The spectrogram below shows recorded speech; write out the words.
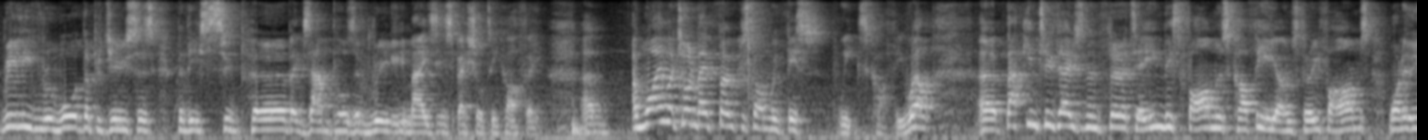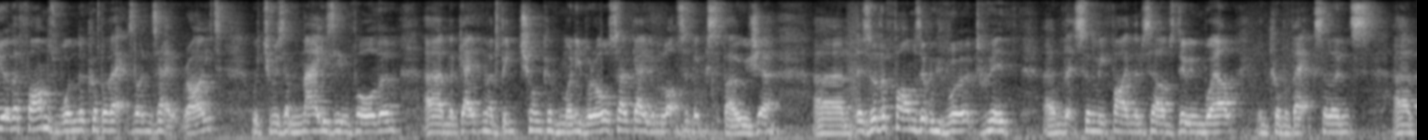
really reward the producers for these superb examples of really amazing specialty coffee. Um, and why am I talking about focus on with this week's coffee? Well, uh, back in 2013, this farmer's coffee, he owns three farms. One of the other farms won the Cup of Excellence outright, which was amazing for them. Um, it gave them a big chunk of money, but also gave them lots of exposure. Um, there's other farms that we've worked with um, that suddenly find themselves doing well in Cup of Excellence, um,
